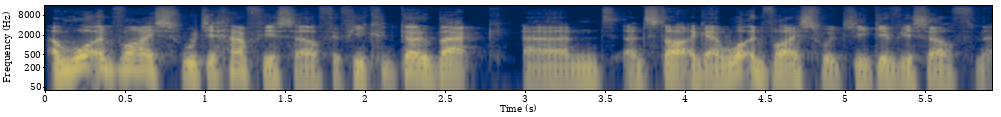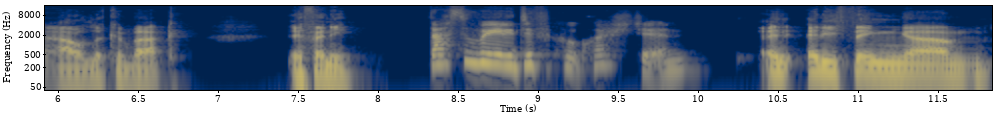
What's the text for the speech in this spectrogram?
And what advice would you have for yourself if you could go back and and start again? What advice would you give yourself now, looking back, if any? That's a really difficult question. Any, anything? Um,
